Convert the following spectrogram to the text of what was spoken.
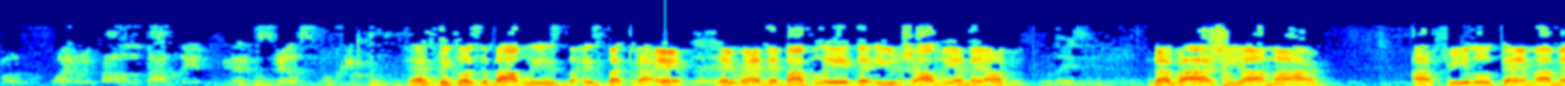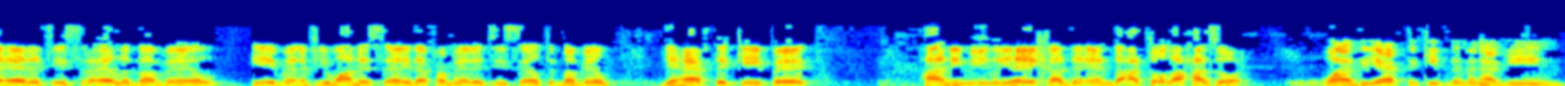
follow, why do we follow the Babli if Israel Smuchim? That's because the Bavli is is Batraeh. They read the Bavli, the Yerushalmi, and they argued. Lazy. Rav Ashi Amar, Afilu tema me'eretz Yisrael leBavel. Even if you want to say that from Eretz Yisrael to Bavel, you have to keep it. Hani mili heicha de'en da'atola hazor. Why do you have to keep them in Hagim?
